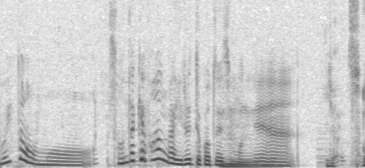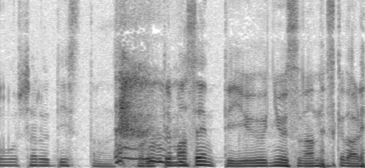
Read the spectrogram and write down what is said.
ごいと思う。そんだけファンがいるってことですもんね、いやソーシャルディスタンス取れてませんっていうニュースなんですけどあれ。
